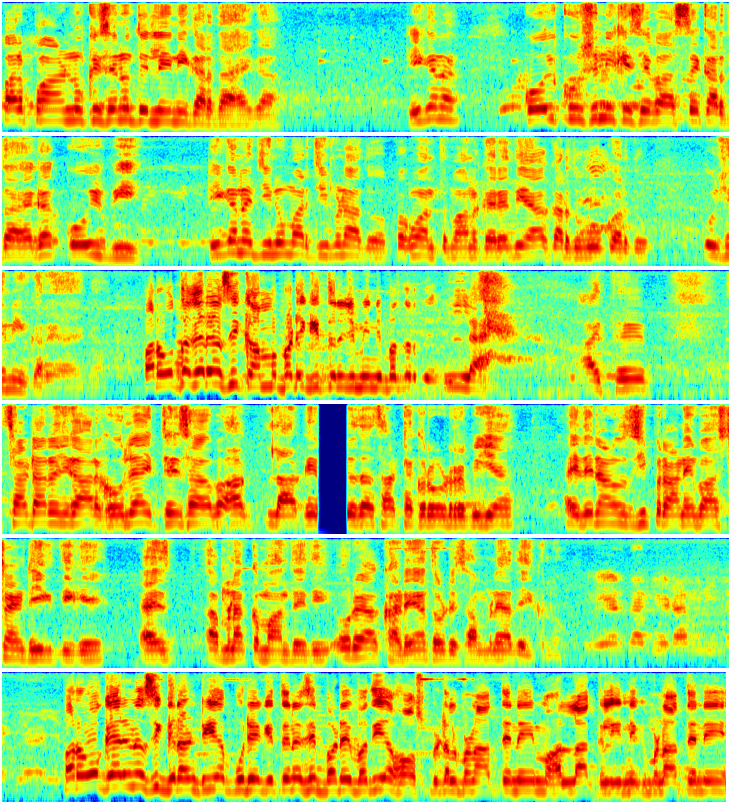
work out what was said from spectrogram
ਪਰ ਪਾਣ ਨੂੰ ਕਿਸੇ ਨੂੰ ਦਿਲ ਹੀ ਨਹੀਂ ਕਰਦਾ ਹੈਗਾ। ਠੀਕ ਹੈ ਨਾ? ਕੋਈ ਕੁਝ ਨਹੀਂ ਕਿਸੇ ਵਾਸਤੇ ਕਰਦਾ ਹੈਗਾ ਕੋਈ ਵੀ। ਠੀਕ ਹੈ ਨਾ ਜਿਹਨੂੰ ਮਰਜ਼ੀ ਬਣਾ ਦਿਓ ਭਗਵੰਤ ਮਾਨ ਕਰੇ ਤੇ ਆਹ ਕਰ ਦੋ ਉਹ ਕਰ ਦੋ ਕੁਝ ਨਹੀਂ ਕਰਿਆ ਹੈਗਾ। ਪਰ ਉਹ ਤਾਂ ਕਹ ਰਹੇ ਅਸੀਂ ਕੰਮ ਬੜੇ ਕੀਤੇ ਨੇ ਜ਼ਮੀਨੀ ਪੱਧਰ ਤੇ। ਲੈ ਇੱਥੇ ਸਾਡਾ ਰੋਜ਼ਗਾਰ ਖੋਲਿਆ ਇੱਥੇ ਸਭ ਲਾ ਕੇ ਉਹਦਾ 60 ਕਰੋੜ ਰੁਪਈਆ। ਇਹਦੇ ਨਾਲੋਂ ਤੁਸੀਂ ਪੁਰਾਣੇ ਬੱਸ ਸਟੈਂਡ ਠੀਕ ਦੀਗੇ ਆਪਣਾ ਕਮਾਉਂਦੇ ਦੀ ਔਰ ਆ ਖੜੇ ਆ ਤੁਹਾਡੇ ਸਾਹਮਣੇ ਆ ਦੇਖ ਲਓ। ਪਰ ਉਹ ਕਹਿ ਰਹੇ ਨੇ ਅਸੀਂ ਗਰੰਟੀਆਂ ਪੂਰੀਆਂ ਕੀਤੇ ਨੇ ਅਸੀਂ ਬੜੇ ਵਧੀਆ ਹਸਪੀਟਲ ਬਣਾਤੇ ਨੇ ਮੁਹੱਲਾ ਕਲੀਨਿਕ ਬਣਾਤੇ ਨੇ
